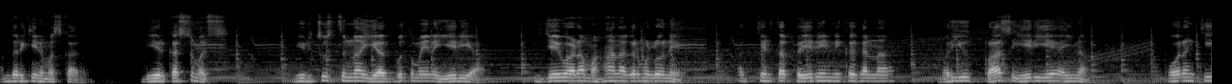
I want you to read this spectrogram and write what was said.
అందరికీ నమస్కారం. డియర్ కస్టమర్స్ మీరు చూస్తున్న ఈ అద్భుతమైన ఏరియా విజయవాడ మహానగరంలోనే అత్యంత పేరెన్నిక కన్నా మరియు క్లాస్ ఏరియా అయిన కోరంకి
